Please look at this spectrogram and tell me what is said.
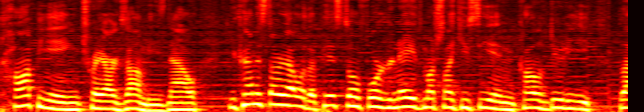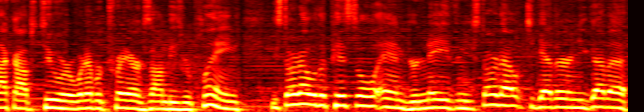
copying Treyarch Zombies. Now, you kind of start out with a pistol, four grenades, much like you see in Call of Duty Black Ops 2 or whatever Treyarch zombies you're playing. You start out with a pistol and grenades, and you start out together, and you gotta,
